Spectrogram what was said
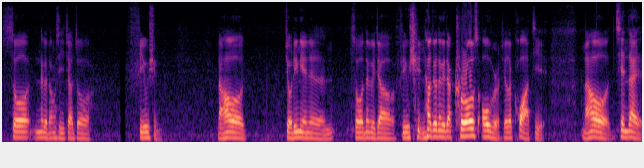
说那个东西叫做 Fusion，然后九零年的人。说那个叫 fusion，然后就那个叫 crossover，叫做跨界。然后现在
